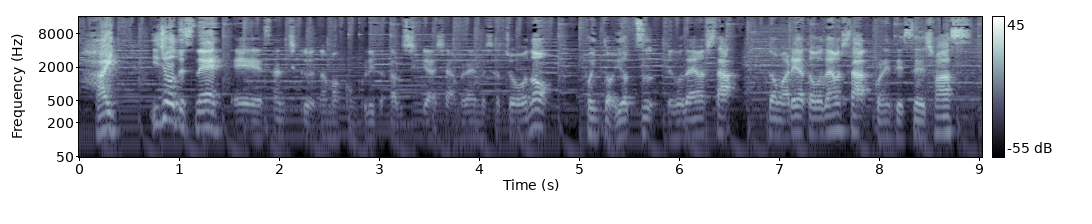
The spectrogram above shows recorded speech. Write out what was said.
はい。以上ですね、えー、三地区生コンクリート株式会社村山社長のポイント4つでございました。どうもありがとうございました。これにて失礼します。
